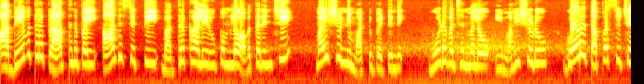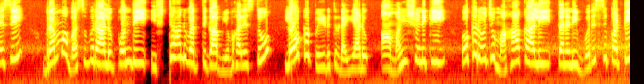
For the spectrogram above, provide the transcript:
ఆ దేవతల ప్రార్థనపై ఆదిశక్తి భద్రకాళి రూపంలో అవతరించి మహిషుణ్ణి మట్టుపెట్టింది. మూడవ జన్మలో ఈ మహిషుడు ఘోర తపస్సు చేసి బ్రహ్మ వసువురాలు పొంది ఇష్టానువర్తిగా వ్యవహరిస్తూ లోక పీడితుడయ్యాడు ఆ మహిషునికి ఒకరోజు మహాకాళి తనని ఒరిసిపట్టి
